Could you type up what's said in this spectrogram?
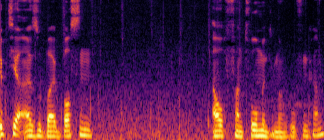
Es gibt hier also bei Bossen auch Phantome, die man rufen kann.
